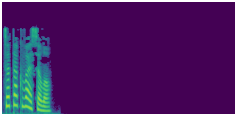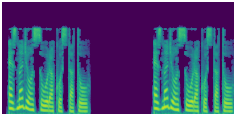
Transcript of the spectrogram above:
це так весело. Ez nagyon szórakoztató. Ez nagyon szórakoztató.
